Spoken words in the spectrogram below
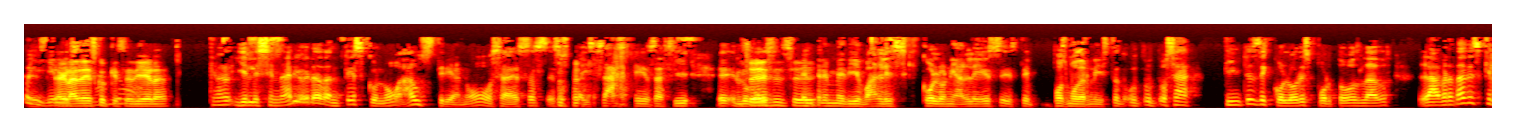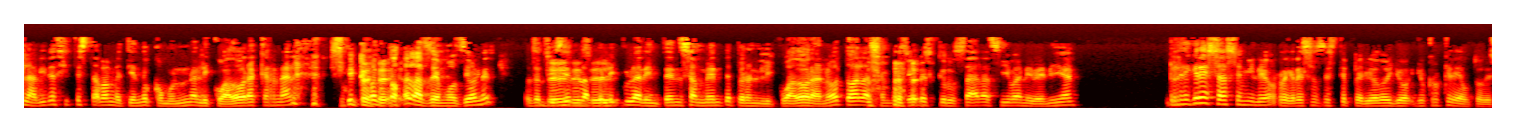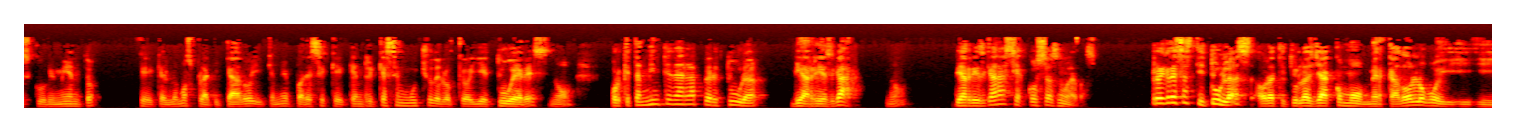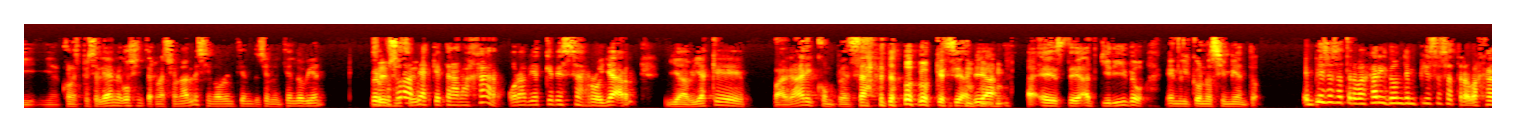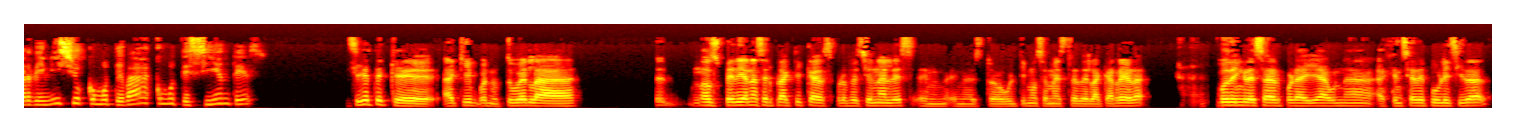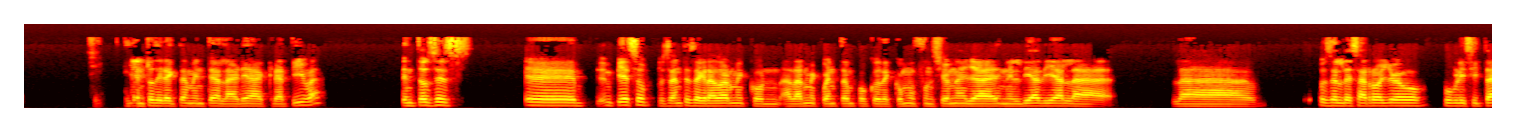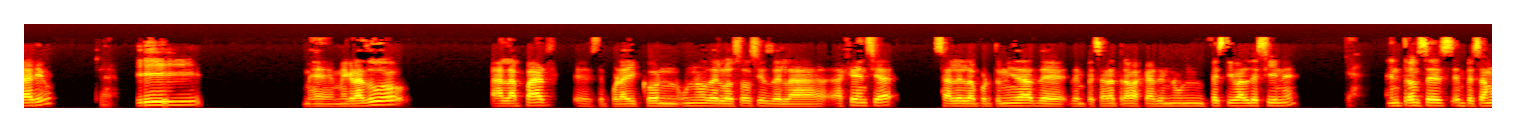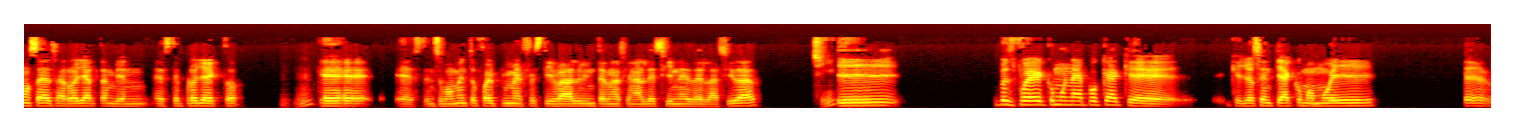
Oye, este, agradezco escenario, que se diera. Claro, y el escenario era dantesco, ¿no? Austria, ¿no? O sea, esos, esos paisajes así, eh, lugares sí, sí, sí. entre medievales, coloniales, este, posmodernistas, o, o, o sea, tintes de colores por todos lados. La verdad es que la vida sí te estaba metiendo como en una licuadora, carnal, sí, con todas las emociones. O sea, te sí, hicieron sí, la película de intensamente, pero en licuadora, ¿no? Todas las emociones cruzadas iban y venían. Regresas, Emilio, regresas de este periodo, yo, yo creo que de autodescubrimiento, que, que lo hemos platicado y que me parece que, que enriquece mucho de lo que, oye, tú eres, ¿no? Porque también te da la apertura de arriesgar, ¿no? De arriesgar hacia cosas nuevas regresas, titulas, ahora titulas ya como mercadólogo y, y, y, con especialidad en negocios internacionales, si no lo entiendo, si lo entiendo bien, pero sí, pues ahora sí, había que trabajar, ahora había que desarrollar y había que pagar y compensar todo lo que se había este, adquirido en el conocimiento. empiezas a trabajar y dónde empiezas a trabajar de inicio, cómo te va, cómo te sientes. Fíjate que aquí, bueno, tuve la, eh, nos pedían hacer prácticas profesionales en, nuestro último semestre de la carrera. Pude ingresar por ahí a una agencia de publicidad y entro directamente al área creativa. Entonces, eh, empiezo, pues antes de graduarme, con, a darme cuenta un poco de cómo funciona ya en el día a día la, la, pues el desarrollo publicitario. Y me, me graduó a la par, este, por ahí con uno de los socios de la agencia, sale la oportunidad de, de empezar a trabajar en un festival de cine. Entonces empezamos a desarrollar también este proyecto, que este, en su momento fue el primer festival internacional de cine de la ciudad. Sí. Y pues fue como una época que, que yo sentía como muy, eh,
